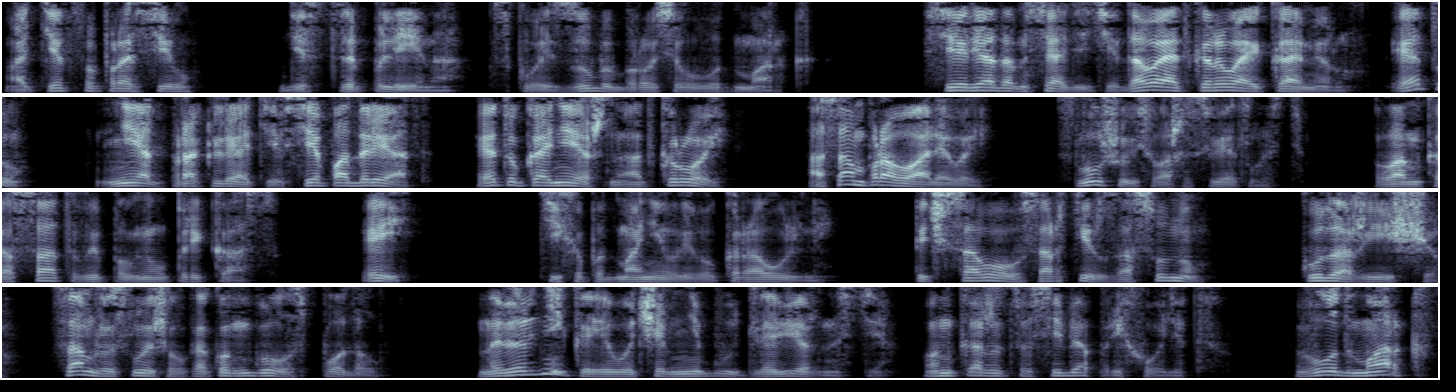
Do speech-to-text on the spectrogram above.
Отец попросил. «Дисциплина!» — сквозь зубы бросил Вудмарк. «Все рядом сядете. Давай открывай камеру. Эту?» «Нет, проклятие, все подряд. Эту, конечно, открой. А сам проваливай. Слушаюсь, ваша светлость. Ланкасат выполнил приказ. Эй! Тихо подманил его караульный. Ты часового в сортир засунул? Куда же еще? Сам же слышал, как он голос подал. Наверняка его чем-нибудь для верности. Он, кажется, в себя приходит. Вудмарк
